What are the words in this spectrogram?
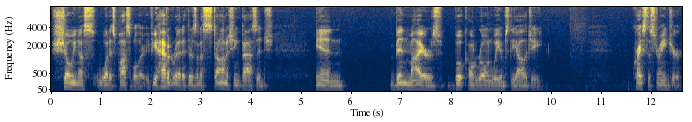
showing us what is possible. If you haven't read it, there's an astonishing passage in Ben Myers' book on Rowan Williams theology. Christ the Stranger,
